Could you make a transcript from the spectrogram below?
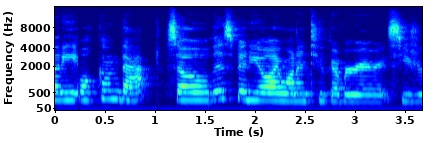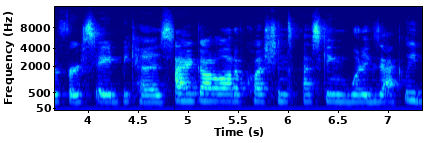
everybody, welcome back. So this video I wanted to cover seizure first aid because I got a lot of questions asking what exactly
